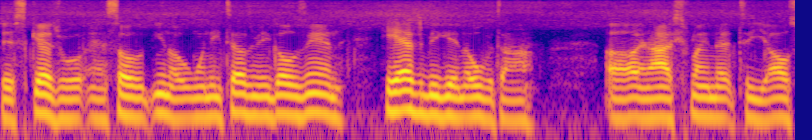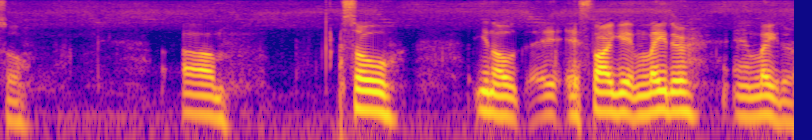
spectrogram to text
his schedule, and so you know, when he tells me he goes in, he has to be getting overtime, uh, and I explain that to you also. Um, so, you know, it, it, started getting later and later.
